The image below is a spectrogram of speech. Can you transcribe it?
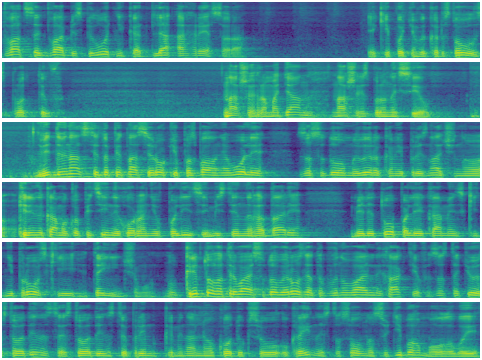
22 безпілотника для агресора, які потім використовувались проти наших громадян, наших збройних сил. Від 12 до 15 років позбавлення волі за судовими вироками призначено керівникам окупаційних органів поліції в місті Енергодарі, Мелітополі, Кам'янській, Дніпровській та іншому. Ну, крім того, триває судовий розгляд обвинувальних актів за статтею 111 111 прим Кримінального кодексу України стосовно судді Богомолової.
